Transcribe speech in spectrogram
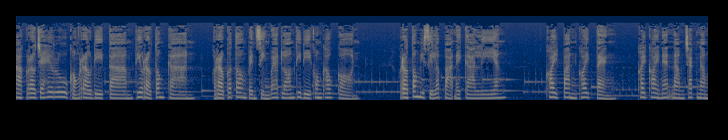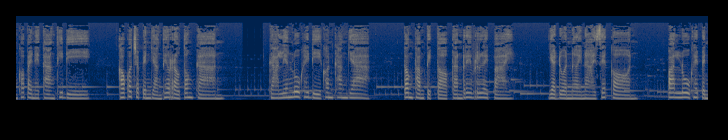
หากเราจะให้ลูกของเราดีตามที่เราต้องการ เราก็ต้องเป็นสิ่งแวดล้อมที่ดีของเขาก่อน เราต้องมีศิลปะในการเลี้ยง ค่อยปั้นค่อยแต่ง ค่อยๆแนะนำชักนำเข้าไปในทางที่ดี เขาก็จะเป็นอย่างที่เราต้องการการเลี้ยงลูกให้ดีค่อนข้างยาก ต้องทำติดต่อกันเรื่อยๆไป อย่าด่วนเหนื่อยหน่ายเสียก่อน ปั้นลูกให้เป็น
